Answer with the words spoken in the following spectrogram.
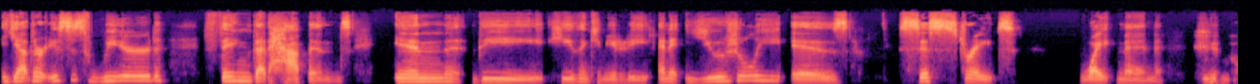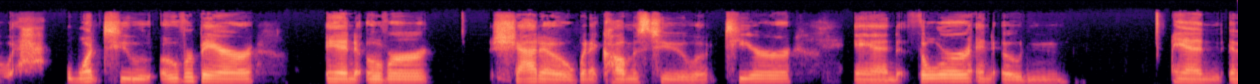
yeah there is this weird thing that happens in the heathen community, and it usually is cis straight white men who Mhm. want to overbear and overshadow when it comes to Tyr and Thor and Odin. And uh,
